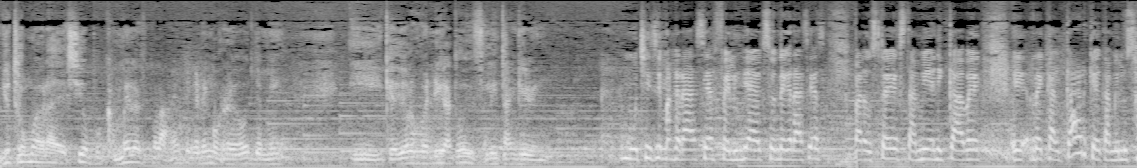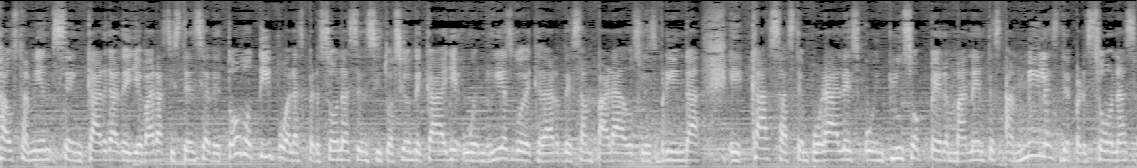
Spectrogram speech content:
Yo estoy muy agradecido por Camila, por la gente que tengo alrededor de mí. Y que Dios los bendiga a todos y feliz Thanksgiving. Muchísimas gracias, feliz día de acción de gracias para ustedes también. Y cabe eh, recalcar que Camillus House también se encarga de llevar asistencia de todo tipo a las personas en situación de calle o en riesgo de quedar desamparados, les brinda eh, casas temporales o incluso permanentes a miles de personas.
